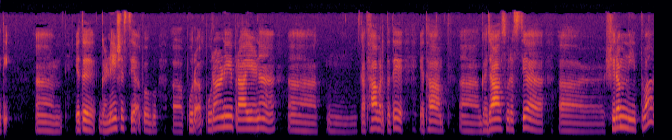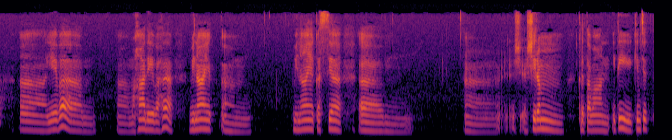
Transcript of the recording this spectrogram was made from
इति। यत् गणेशस्य पुर पुराणे प्रायेण कथा वर्तते। यथा गजासुरस्य शिरं नीत्वा एव महादेवः विनायक विनायकस्य शिरं कृतवान् इति किञ्चित्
